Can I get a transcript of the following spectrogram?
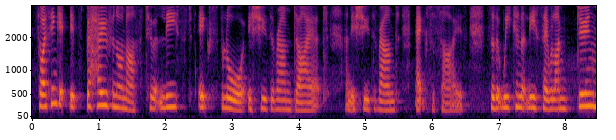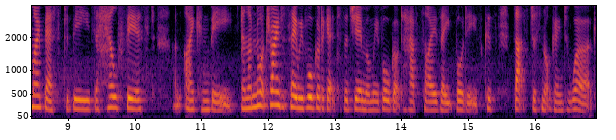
So I think it, it's behoven on us to at least explore issues around diet and issues around exercise so that we can at least say, well, I'm doing my best to be the healthiest I can be. And I'm not trying to say we've all got to get to the gym and we've all got to have size 8 bodies because that's just not going to work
